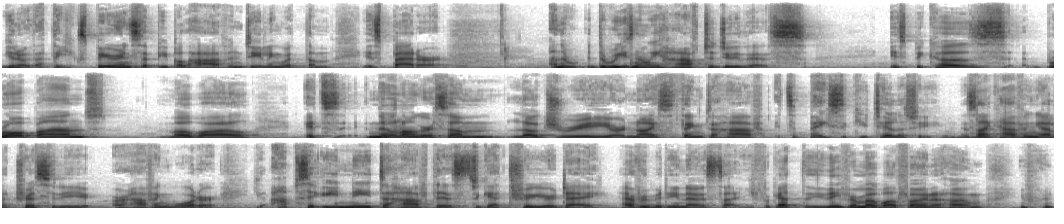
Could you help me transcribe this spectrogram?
you know that the experience that people have in dealing with them is better. And the, the reason we have to do this is because broadband, mobile it's no longer some luxury or nice thing to have. It's a basic utility. Mm-hmm. It's like having electricity or having water. You absolutely need to have this to get through your day. Everybody knows that. You forget that you leave your mobile phone at home, you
